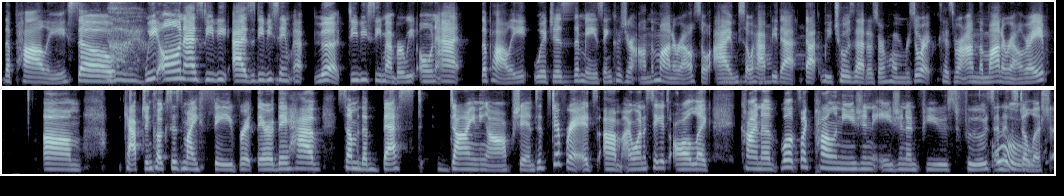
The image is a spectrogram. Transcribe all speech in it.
the Poly. So we own as DV as a DVC me- ugh, DVC member. We own at the Poly, which is amazing because you're on the monorail. So I'm so Mhm. happy that that we chose that as our home resort because we're on the monorail, right? Um, Captain Cook's is my favorite there. They have some of the best dining options. It's different. It's um I want to say it's all like kind of well, it's like Polynesian, Asian infused foods and it's delicious.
